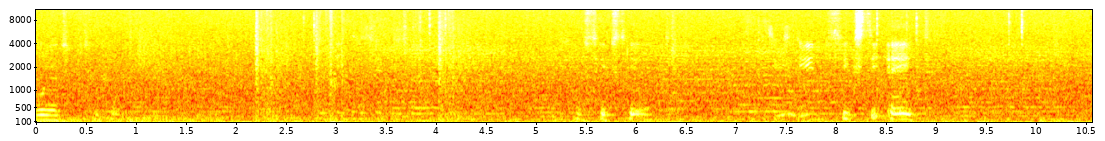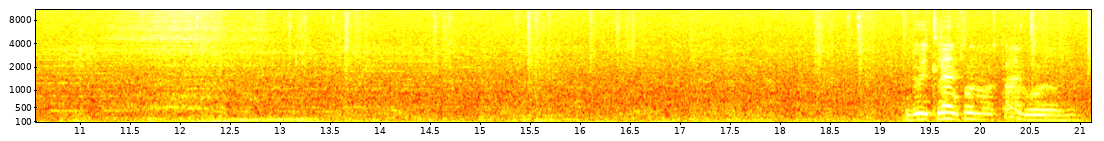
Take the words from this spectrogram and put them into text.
You 68. 68. Do it land one more time or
